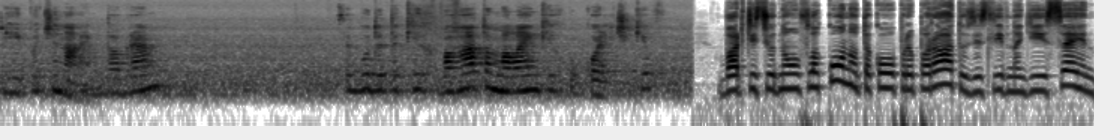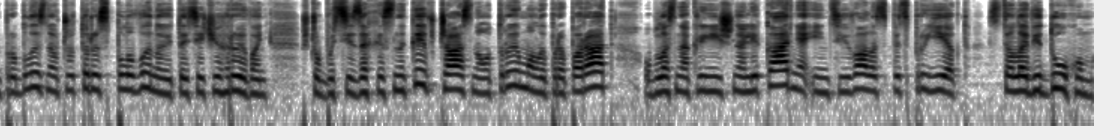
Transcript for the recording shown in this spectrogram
І починаємо, добре? Це буде таких багато маленьких укольчиків. Вартість одного флакону такого препарату, зі слів Надії Сегін, приблизно 4,5 тисячі гривень. Щоб усі захисники вчасно отримали препарат, обласна клінічна лікарня ініціювала спецпроєкт «Сталеві духом».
